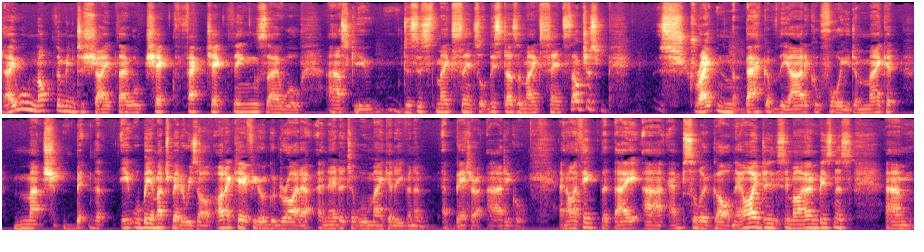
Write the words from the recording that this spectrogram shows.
they will knock them into shape. They will check fact check things. They will ask you, does this make sense or this doesn't make sense? They'll just straighten the back of the article for you to make it much better. It will be a much better result. I don't care if you're a good writer, an editor will make it even a, a better article. And I think that they are absolute gold. Now, I do this in my own business. Um,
